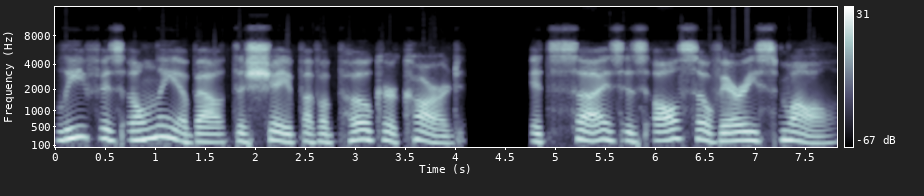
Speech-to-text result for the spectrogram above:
Leaf is only about the shape of a poker card, its size is also very small,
